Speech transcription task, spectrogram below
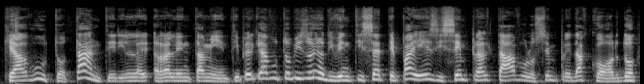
che ha avuto tanti rallentamenti perché ha avuto bisogno di 27 paesi sempre al tavolo, sempre d'accordo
